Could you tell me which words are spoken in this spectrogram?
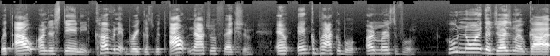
without understanding, covenant breakers, without natural affection, and incomplacable, unmerciful, who knowing the judgment of God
